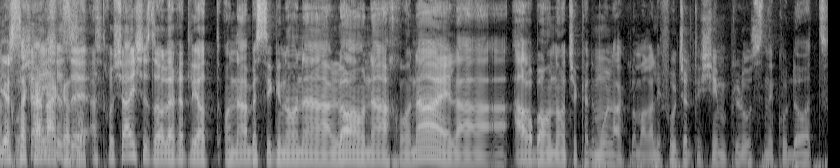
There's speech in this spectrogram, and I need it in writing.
יש סכנה שזה- כזאת. התחושה היא שזו הולכת להיות עונה בסגנון ה... לא העונה האחרונה, אלא הארבע עונות שקדמו לה. כלומר, אליפות של 90 פלוס נקודות.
